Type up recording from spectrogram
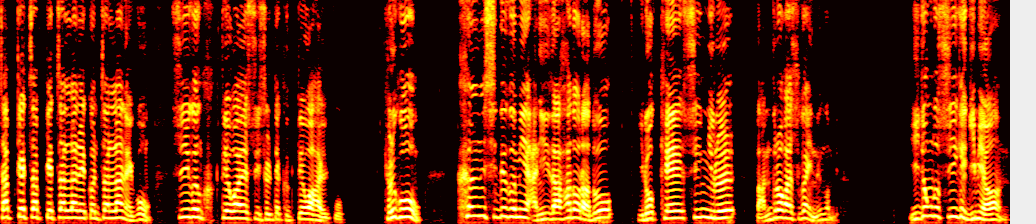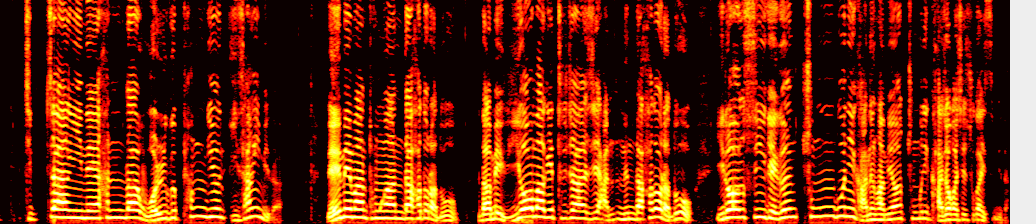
짧게 짧게 잘라낼 건 잘라내고 수익은 극대화할 수 있을 때 극대화하고 결국 큰 시드금이 아니다 하더라도 이렇게 수익률을 만들어갈 수가 있는 겁니다. 이 정도 수익액이면 직장인의 한 달 월급 평균 이상입니다. 매매만 통한다 하더라도 그 다음에 위험하게 투자하지 않는다 하더라도 이런 수익액은 충분히 가능하며 충분히 가져가실 수가 있습니다.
